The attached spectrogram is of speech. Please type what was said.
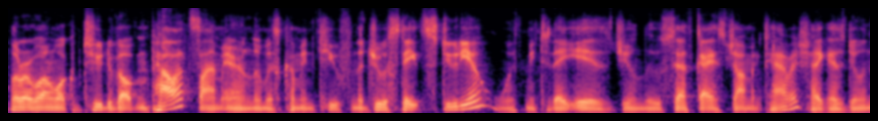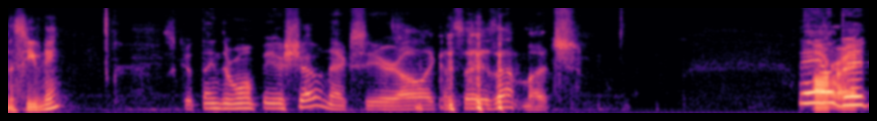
Hello, everyone. Welcome to Developing Palates. I'm Aaron Loomis coming to you from the Drew Estate Studio. With me today is Jiunn Lou, Seth Geist, John McTavish. How you guys doing this evening? It's a good thing there won't be a show next year. All I can say is that much. Nailed All right. it.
